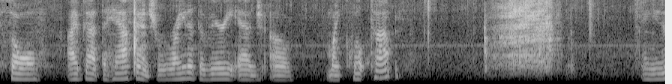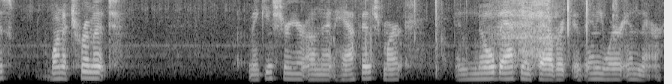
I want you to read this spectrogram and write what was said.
So I've got the half inch right at the very edge of my quilt top. And you just want to trim it, making sure you're on that half inch mark and no backing fabric is anywhere in there.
